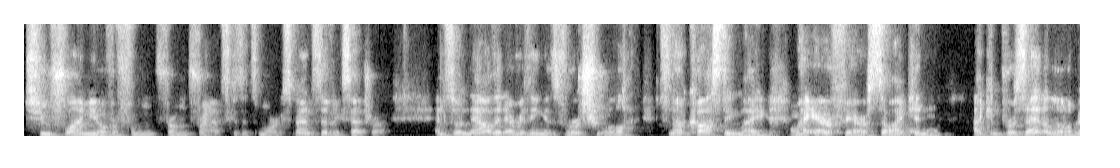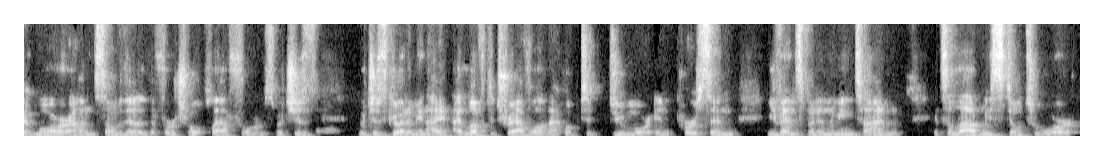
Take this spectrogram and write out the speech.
to fly me over from, from France because it's more expensive, etc. And so now that everything is virtual, it's not costing my my airfare, so I can I can present a little bit more on some of the, the virtual platforms, which is which is good. I mean, I, I love to travel and I hope to do more in-person events, but in the meantime, it's allowed me still to work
